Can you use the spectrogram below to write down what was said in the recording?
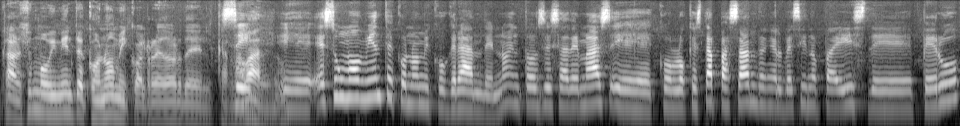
Claro, es un movimiento económico alrededor del carnaval. Sí, eh, es un movimiento económico grande, ¿no? Entonces, además, con lo que está pasando en el vecino país de Perú,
